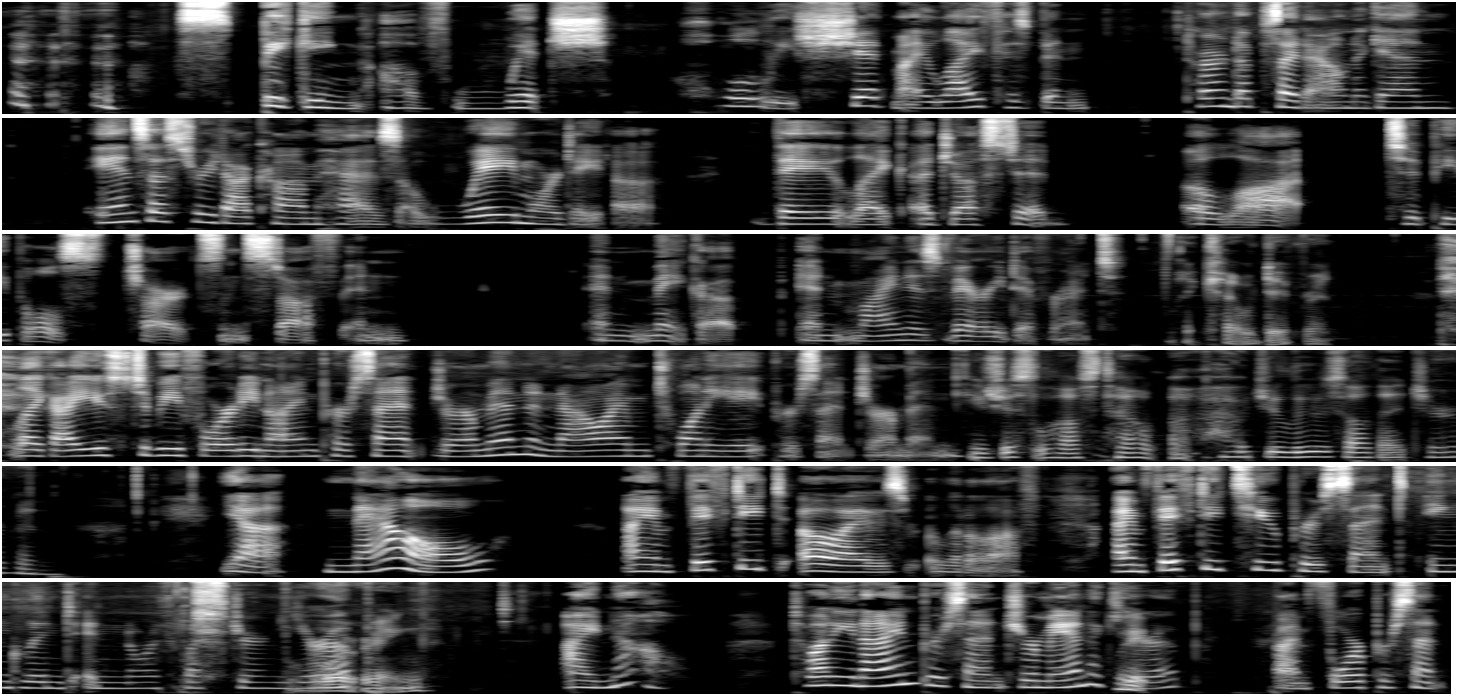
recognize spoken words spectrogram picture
speaking of which, holy shit, my life has been turned upside down again. Ancestry.com has a way more data. They like adjusted a lot to people's charts and stuff and and makeup and mine is very different. Like how different. Like I used to be 49% German and now I'm 28% German. You just lost how? uh, How'd you lose all that German? Yeah, now I am 50 Oh, I was a little off. I'm 52% England and Northwestern Europe. Boring. I know. 29% Germanic Wait. Europe. I'm 4%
